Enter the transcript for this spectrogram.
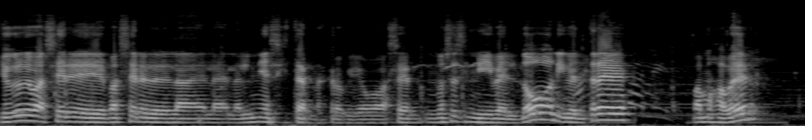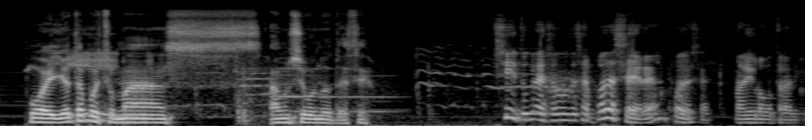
Yo creo que va a ser eh, va a ser la- la línea de cisternas, creo que yo va a ser. No sé si nivel 2, nivel 3. Vamos a ver. Pues yo te he Y- puesto más a un segundo TC. Sí, tú crees segundo TC. Puede ser, ¿eh? Puede ser. No digo lo contrario.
